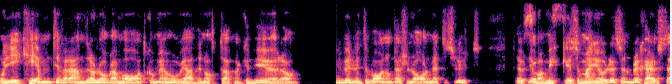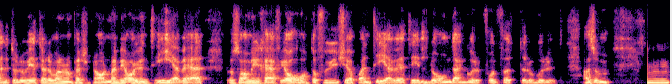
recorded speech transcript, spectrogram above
Och gick hem till varandra och lagade mat, kommer jag ihåg. Vi hade något att man kunde göra. Och det behövde inte vara någon personal med till slut. Det, det var mycket som man gjorde som blev självständigt och då vet jag det var någon personal, men vi har ju en TV här. Då sa min chef, ja då får vi köpa en TV till då om den går, får fötter och går ut. Alltså Mm.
